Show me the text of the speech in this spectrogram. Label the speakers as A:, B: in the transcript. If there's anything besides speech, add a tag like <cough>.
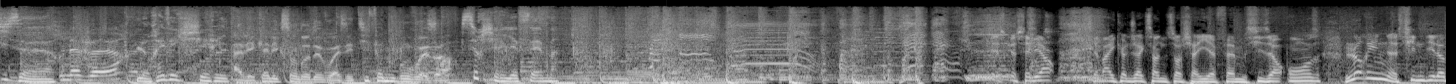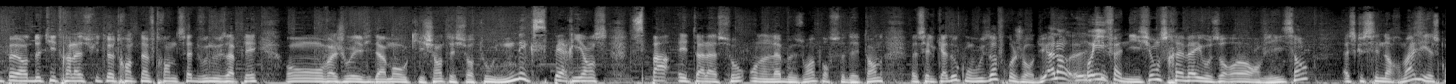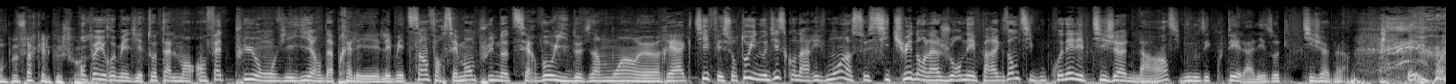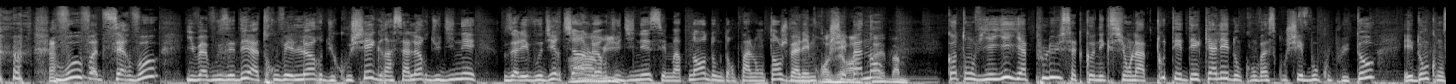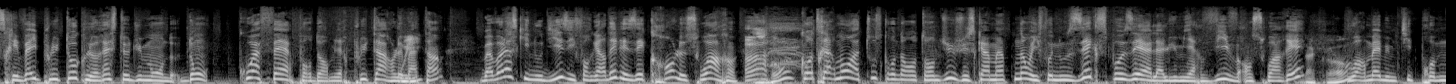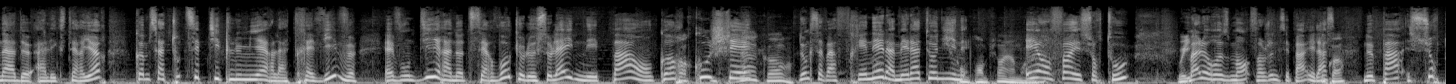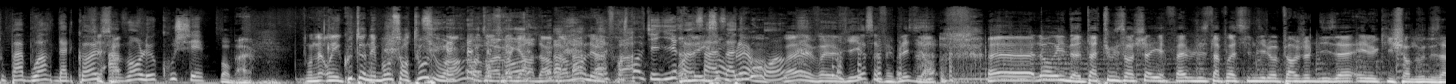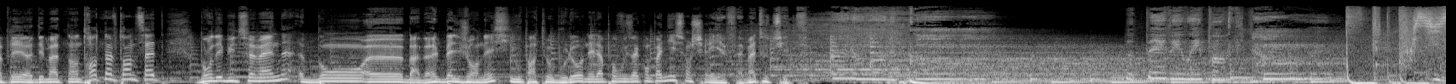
A: 6h, 9h, le réveil chéri
B: Avec Alexandre Devoise et Tiffany Bonvoisin.
A: sur Chérie FM.
C: Qu'est-ce que c'est bien? C'est Michael Jackson sur Chérie FM 6h11. Laurine, Cindy Lauper, deux titres à la suite, le 39-37, vous nous appelez. On va jouer évidemment au qui chante et surtout une expérience spa et thalasso. On en a besoin pour se détendre. C'est le cadeau qu'on vous offre aujourd'hui. Alors, euh,
D: Oui.
C: Tiffany, si on se réveille aux aurores en vieillissant, est-ce que c'est normal et est-ce qu'on peut faire quelque chose?
D: On peut y remédier totalement. En fait, plus on vieillit, hein, d'après les, les médecins, forcément, plus notre cerveau il devient moins euh, réactif et surtout ils nous disent qu'on arrive moins à se situer dans la journée. Par exemple, si vous prenez les petits jeunes là, hein, si vous nous écoutez là, les autres petits jeunes là, <laughs> et vous, votre cerveau, il va vous aider à trouver l'heure du coucher grâce à l'heure du dîner. Vous allez vous dire tiens,
C: Ah,
D: l'heure
C: oui.
D: du dîner c'est maintenant, donc dans pas longtemps je vais aller me coucher. Bah non.
C: bam.
D: Quand on vieillit, il n'y a plus cette connexion-là. Tout est décalé, donc on va se coucher beaucoup plus tôt et donc on se réveille plus tôt que le reste du monde. Donc, quoi faire pour dormir plus tard le
C: Oui.
D: matin? Bah voilà ce qu'ils nous disent, il faut regarder les écrans le soir. Contrairement à tout ce qu'on a entendu jusqu'à maintenant, il faut nous exposer à la lumière vive en soirée, voire même une petite promenade à l'extérieur. Comme ça, toutes ces petites lumières là très vives, elles vont dire à notre cerveau que le soleil n'est pas encore
C: Encore
D: couché.
C: D'accord.
D: Donc ça va freiner la
C: Je
D: mélatonine.
C: comprends plus rien, moi.
D: Et enfin et surtout,
C: Oui.
D: malheureusement, enfin je ne sais pas, hélas,
C: Pourquoi
D: ne pas, surtout pas boire d'alcool avant le coucher.
C: Bon, bah. On, a- on- écoute, on est bon sur tout, nous, hein, <laughs> quand on se regarde. Hein, vraiment, les-
D: Ouais, franchement, vieillir, ça, ça a du bon. hein.
C: Ouais, ouais, vieillir, ça fait plaisir. Euh, Laurine, t'as tout sur Chai FM, juste après Cindy Lauper, je le disais, et le qui chante, vous nous appelez euh, dès maintenant. 39-37, bon début de semaine, bon, euh, bah, bah, belle journée si vous partez au boulot. On est là pour vous accompagner sur Chéri FM. À tout de suite.
E: But baby, we both know.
